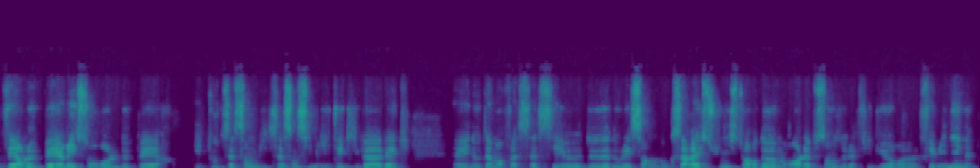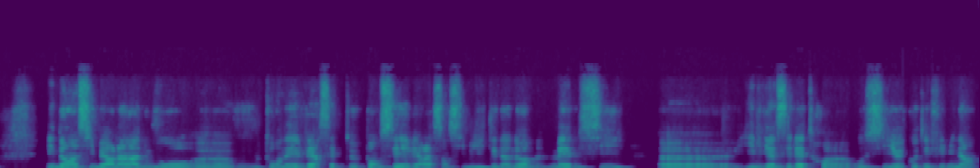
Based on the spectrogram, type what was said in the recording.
vers le père et son rôle de père et toute sa, sensibilité qui va avec, et notamment face à ces deux adolescents. Donc ça reste une histoire d'homme en l'absence de la figure féminine. Et dans Un Berlin, à nouveau, vous vous tournez vers cette pensée, vers la sensibilité d'un homme, même si euh, il y a ces lettres euh, aussi euh, côté féminin.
